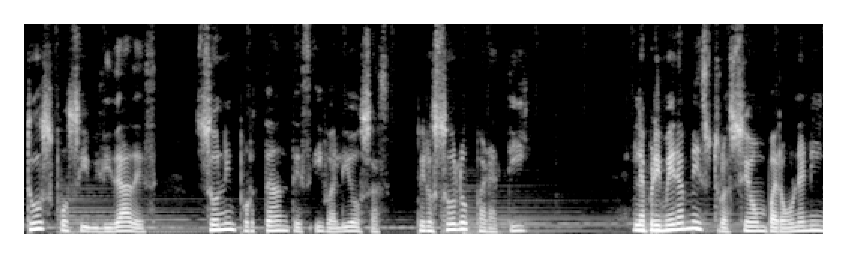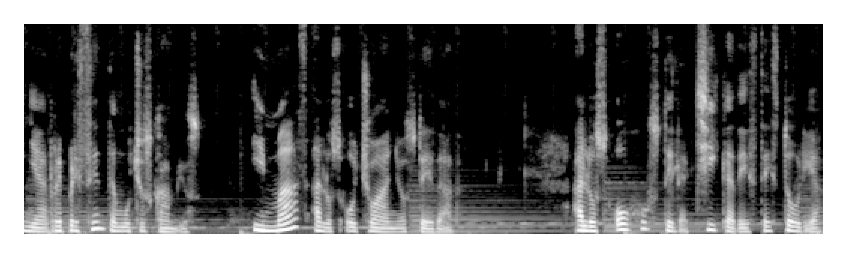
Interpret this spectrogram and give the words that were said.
Tus posibilidades son importantes y valiosas, pero solo para ti la primera menstruación para una niña representa muchos cambios, y más a los 8 años de edad. A los ojos de la chica de esta historia,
